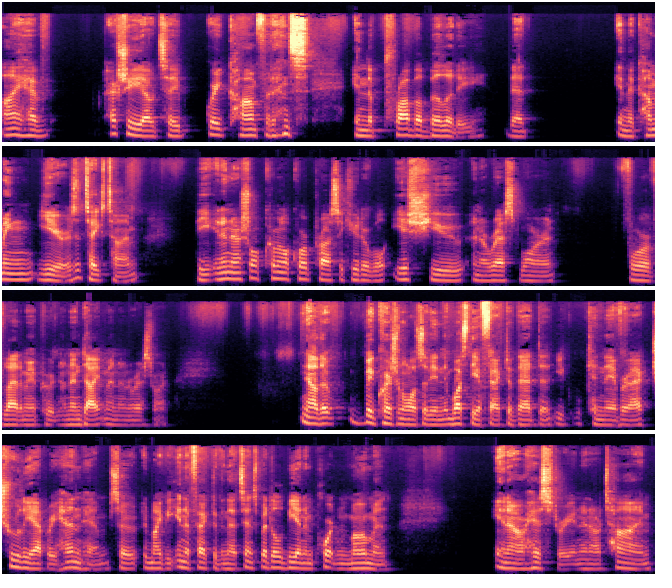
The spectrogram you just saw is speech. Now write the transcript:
I have actually, I would say, great confidence in the probability that in the coming years, it takes time, the International Criminal Court prosecutor will issue an arrest warrant for Vladimir Putin, an indictment and arrest warrant. Now, the big question will also be, what's the effect of that? Can never act, truly apprehend him. So it might be ineffective in that sense, but it'll be an important moment in our history and in our time.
